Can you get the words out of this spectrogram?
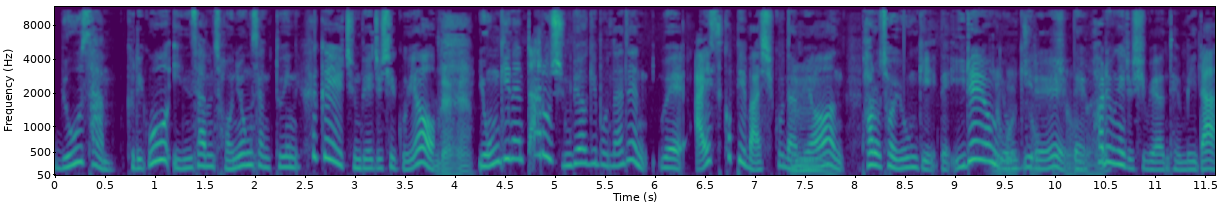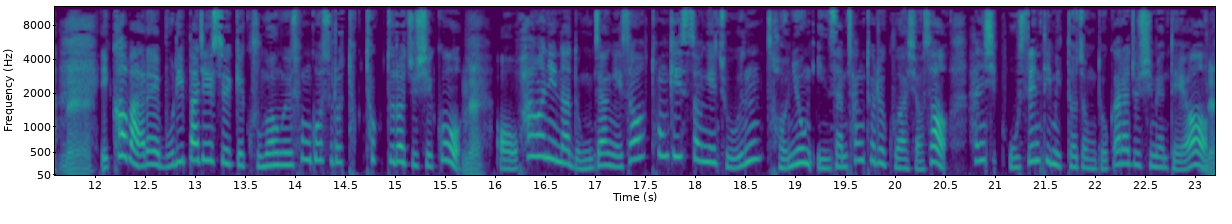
묘삼 그리고 인삼 전용 상토인 흙을 준비해 주시고요. 네. 용기는 따로 준비하기보다는 왜 아이스 커피 마시고 나면 바로 저 용기, 네, 일회용 음. 용기를 있죠. 네, 네. 활용해 주시면 됩니다. 네. 이컵 아래 물이 빠질 수 있게 구멍을 송곳으로 톡톡 뚫어 주시고 네. 어, 화원이나 농장에서 통기성이 좋은 전용 인삼 상토를 구하셔서 한 15cm 정도 깔아 주시면 돼요. 네.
